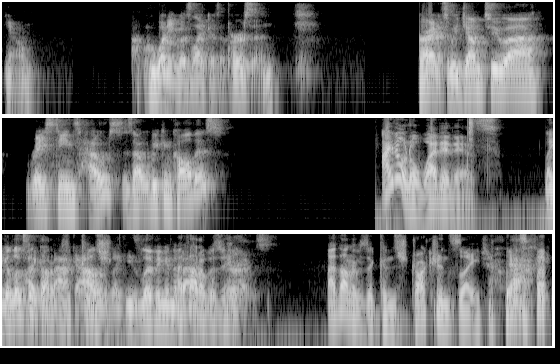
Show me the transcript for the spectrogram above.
you know who what he was like as a person all right so we jump to uh racine's house is that what we can call this i don't know what it is like it looks I like a thought it was back a alley const- like he's living in the I back thought of it was a a- warehouse I thought it was a construction site. Yeah. Like,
